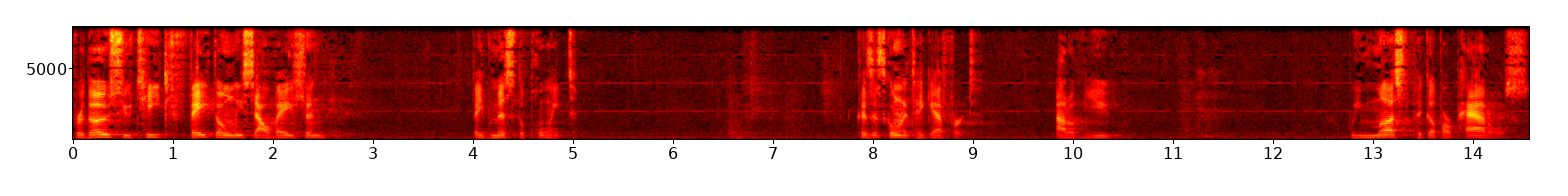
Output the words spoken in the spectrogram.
For those who teach faith only salvation, they've missed the point. Because it's going to take effort out of you. We must pick up our paddles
